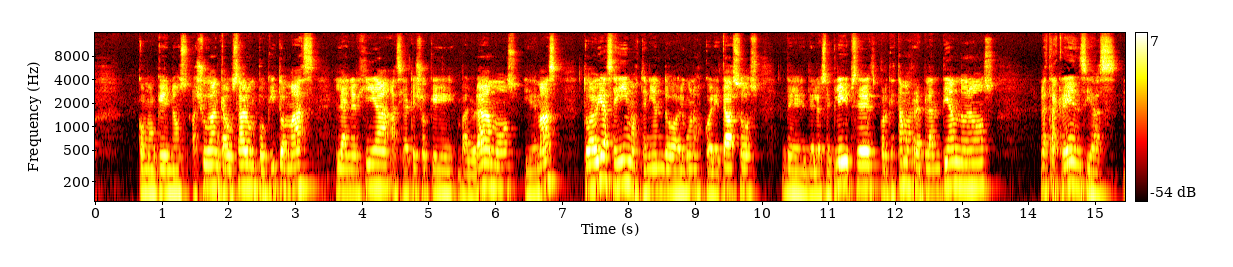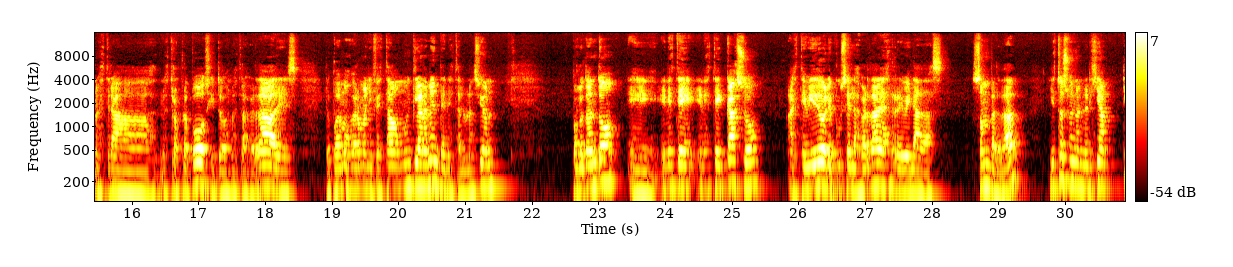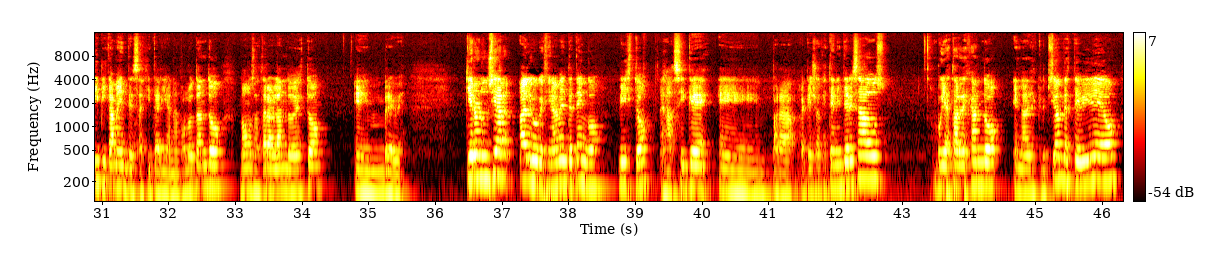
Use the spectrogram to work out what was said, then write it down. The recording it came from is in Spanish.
como que nos ayudan a causar un poquito más la energía hacia aquello que valoramos y demás. Todavía seguimos teniendo algunos coletazos de, los eclipses porque estamos replanteándonos nuestras creencias, nuestros propósitos, nuestras verdades. Lo podemos ver manifestado muy claramente en esta lunación. Por lo tanto, eh, en, este, en este caso, a este video le puse las verdades reveladas. ¿Son verdad? Y esto es una energía típicamente sagitariana, por lo tanto vamos a estar hablando de esto en breve. Quiero anunciar algo que finalmente tengo listo, así que eh, para aquellos que estén interesados voy a estar dejando en la descripción de este video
